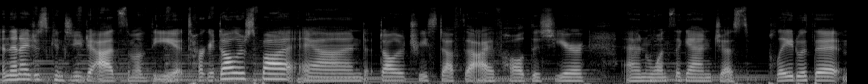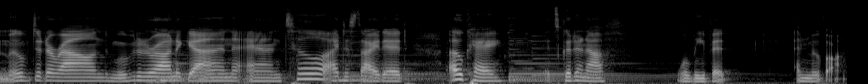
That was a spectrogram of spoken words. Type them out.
And then I just continue to add some of the Target Dollar Spot and Dollar Tree stuff that I've hauled this year. And once again, just played with it, moved it around, moved it around again until I decided, okay, it's good enough. We'll leave it and move on.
